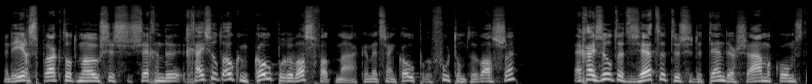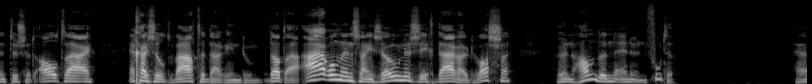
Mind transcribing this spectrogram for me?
En de Heer sprak tot Mozes, zeggende, Gij zult ook een koperen wasvat maken met zijn koperen voet om te wassen. En gij zult het zetten tussen de tent der samenkomst en tussen het altaar. En gij zult water daarin doen, dat Aaron en zijn zonen zich daaruit wassen, hun handen en hun voeten. Hè?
